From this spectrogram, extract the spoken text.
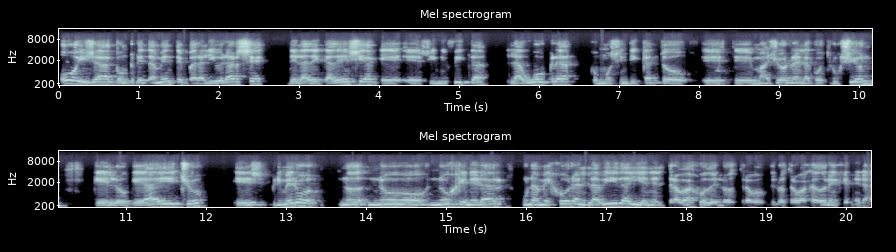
hoy ya concretamente para librarse de la decadencia que eh, significa la UOCRA como sindicato este, mayor en la construcción, que lo que ha hecho es, primero, no, no, no, generar una mejora en la vida y en el trabajo de los, de los trabajadores en general,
